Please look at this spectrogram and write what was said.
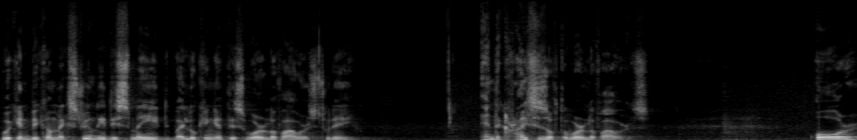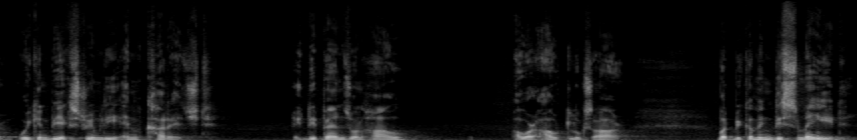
we can become extremely dismayed by looking at this world of ours today and the crisis of the world of ours. Or we can be extremely encouraged. It depends on how our outlooks are. But becoming dismayed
